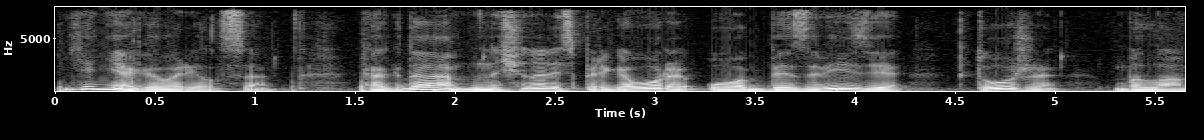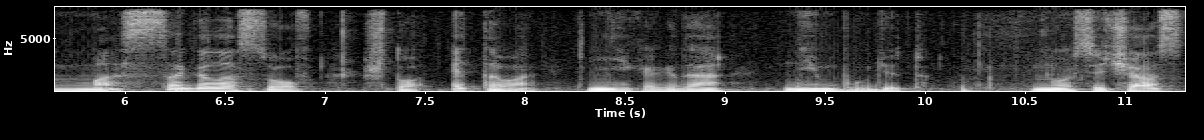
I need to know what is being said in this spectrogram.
я не оговорился. Когда начинались переговоры о безвизе, тоже была масса голосов, что этого никогда не будет. Но сейчас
